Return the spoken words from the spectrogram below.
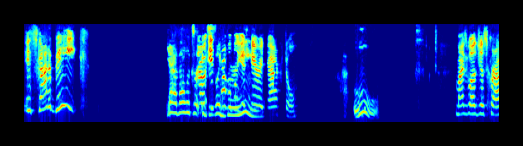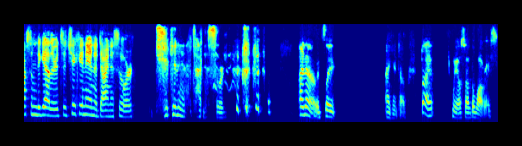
It's got a beak. Yeah, that looks like it's, it's like probably green. a pterodactyl. Ooh, Might as well just cross them together. It's a chicken and a dinosaur. chicken and a dinosaur. I know it's like I can't tell, but we also have the walrus.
